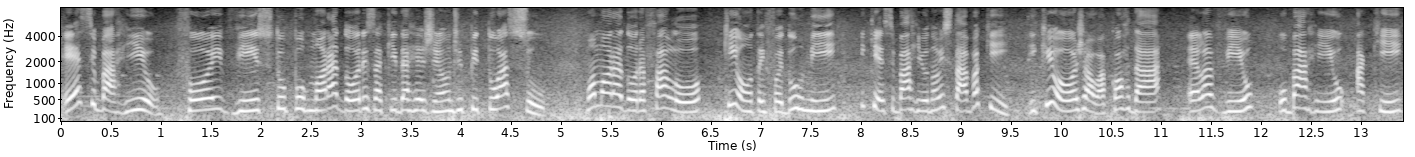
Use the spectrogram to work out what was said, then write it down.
Esse barril foi visto por moradores aqui da região de Pituaçu. Uma moradora falou que ontem foi dormir e que esse barril não estava aqui e que hoje, ao acordar, ela viu o barril aqui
